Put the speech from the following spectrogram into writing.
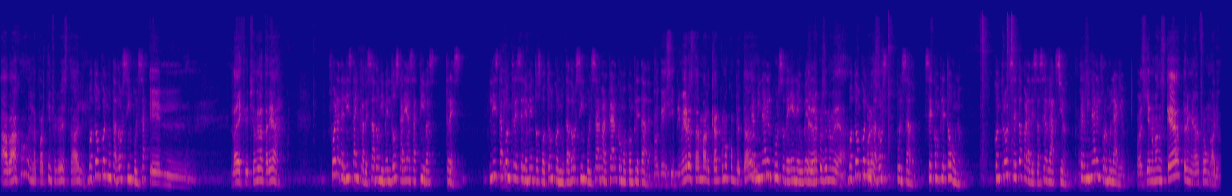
abajo, en la parte inferior, está el, Botón conmutador sin pulsar. el- la descripción de la tarea. Fuera de lista encabezado nivel 2 tareas activas, 3. Lista con tres elementos botón conmutador sin pulsar marcar como completada. Ok, sí, primero está marcar como completado. Terminar el curso de Terminar el NVDA. curso de NVDA. Botón conmutador sí. pulsado. Se completó 1. Control Z para deshacer la acción. Terminar el formulario. Ahora sí ya nomás nos queda terminar el formulario.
